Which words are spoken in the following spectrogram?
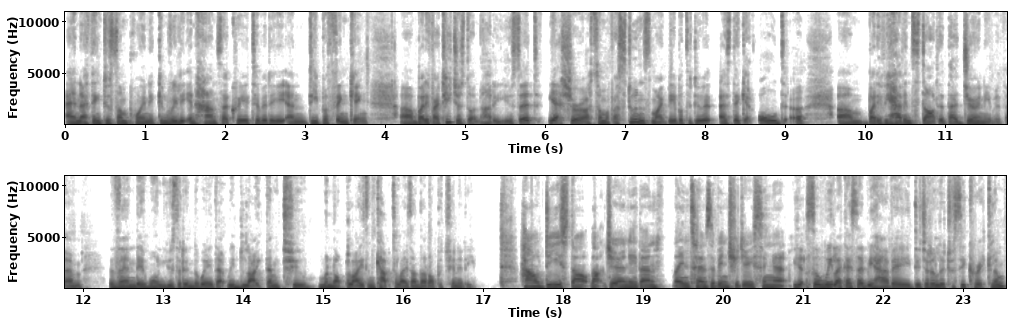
And I think to some point it can really enhance our creativity and deeper thinking. Uh, but if our teachers don't know how to use it, yeah, sure, some of our students might be able to do it as they get older. Um, but if you haven't started that journey with them, then they won't use it in the way that we'd like them to monopolize and capitalize on that opportunity. How do you start that journey then in terms of introducing it? Yeah, so we, like I said, we have a digital literacy curriculum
